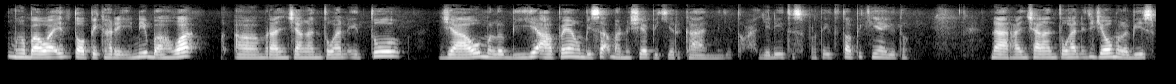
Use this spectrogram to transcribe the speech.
ngebawain topik hari ini bahwa um, rancangan Tuhan itu jauh melebihi apa yang bisa manusia pikirkan gitu. Jadi itu seperti itu topiknya gitu. Nah rancangan Tuhan itu jauh melebihi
